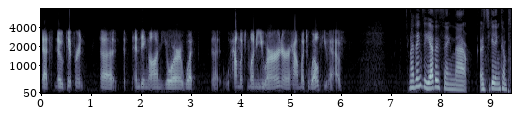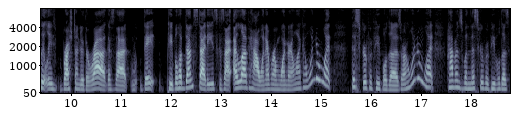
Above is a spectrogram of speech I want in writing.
that's no different uh, depending on your what uh, how much money you earn or how much wealth you have. I think the other thing that is getting completely brushed under the rug is that they people have done studies because I, I love how whenever I'm wondering, I'm like, I wonder what this group of people does, or I wonder what happens when this group of people does.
